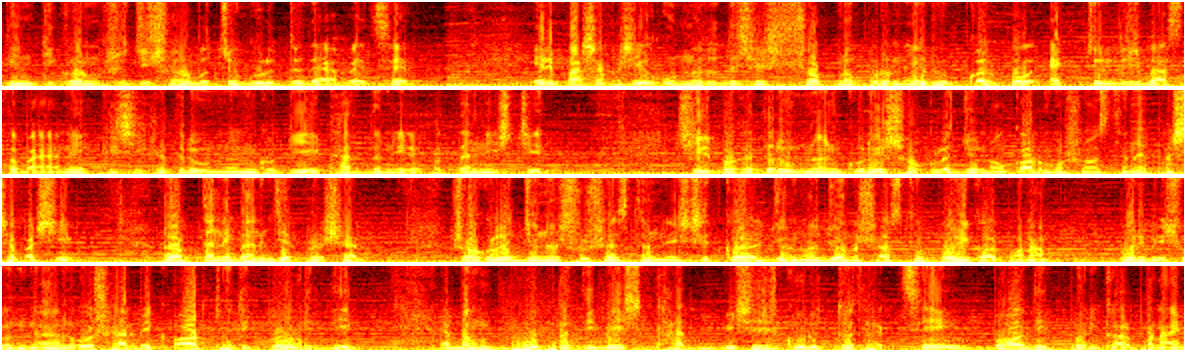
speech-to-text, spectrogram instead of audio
তিনটি কর্মসূচি সর্বোচ্চ গুরুত্ব দেওয়া হয়েছে। এর পাশাপাশি উন্নত দেশের স্বপ্ন পূরণে রূপকল্প একচল্লিশ বাস্তবায়নে কৃষিখাতের উন্নয়ন ঘটিয়ে খাদ্য নিরাপত্তা নিশ্চিত। শিল্প খাতের উন্নয়ন করে সকলের জন্য কর্মসংস্থানের পাশাপাশি রপ্তানি বাণিজ্যের প্রসার, সকলের জন্য সুস্বাস্থ্য নিশ্চিত করার জন্য জনস্বাস্থ্য পরিকল্পনা, পরিবেশ উন্নয়ন ও সার্বিক অর্থনৈতিক প্রবৃদ্ধি এবং ভূপ্রতিবেশ খাত বিশেষ গুরুত্ব থাকছে বদ্বীপ পরিকল্পনায়।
